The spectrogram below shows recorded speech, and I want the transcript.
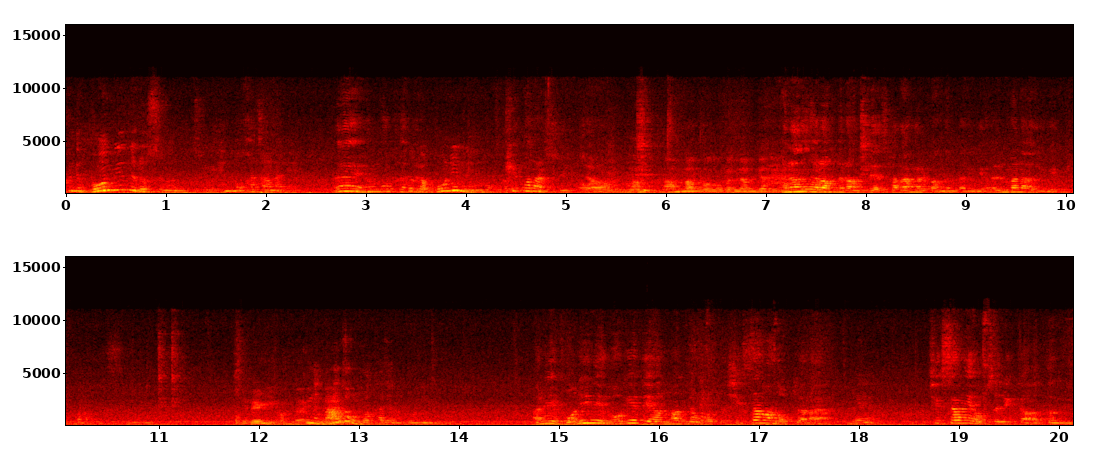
근데 본인으로서는 되게 행복하잖아요. 네, 행복하죠. 그러니까 본인은 행복하고. 피곤할 수 있죠. 음. 맘만 먹으면 남자들이 하는 사람들한테 사랑을 받는다는 게 얼마나 그게 피곤하겠어요. 음. 체력이. 근데 만족을 못 하잖아, 본인은. 아니 본인이 거기에 대한 만족은 없고 식상은 없잖아요. 네. 식상이 없으니까 어떤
